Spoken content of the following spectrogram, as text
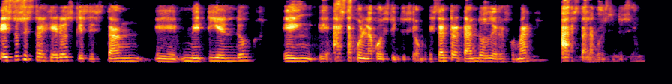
estos extranjeros que se están eh, metiendo en, eh, hasta con la constitución, están tratando de reformar hasta la constitución.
